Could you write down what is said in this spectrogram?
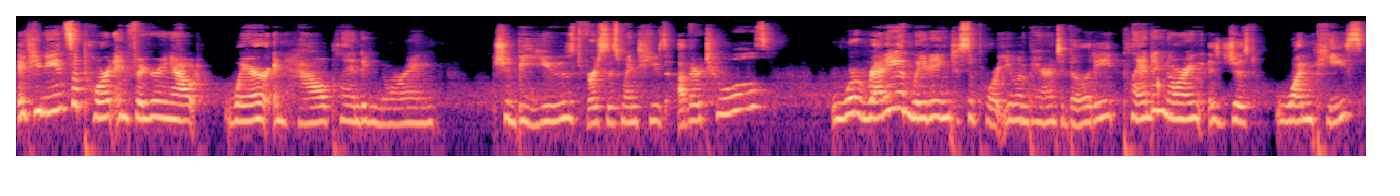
If you need support in figuring out where and how planned ignoring should be used versus when to use other tools, we're ready and waiting to support you in parentability. Planned ignoring is just one piece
